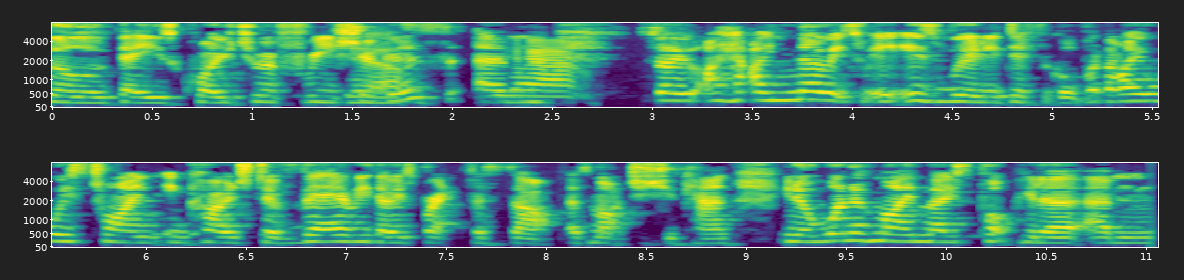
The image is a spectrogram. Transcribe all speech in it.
full day's quota of free sugars. Yeah. Um, yeah. So I, I, know it's it is really difficult, but I always try and encourage to vary those breakfasts up as much as you can. You know, one of my most popular um,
